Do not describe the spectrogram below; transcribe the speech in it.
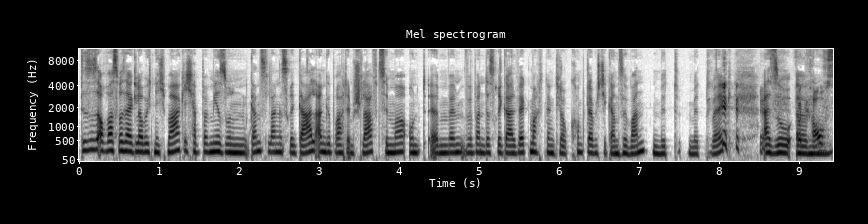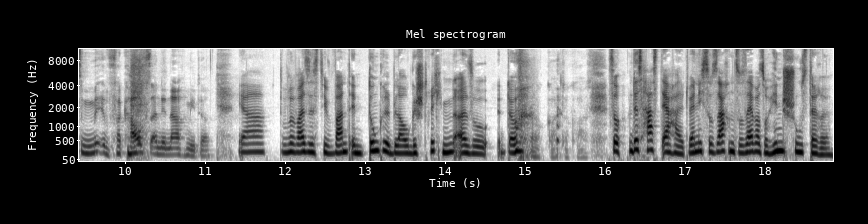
das ist auch was, was er, glaube ich, nicht mag. Ich habe bei mir so ein ganz langes Regal angebracht im Schlafzimmer und ähm, wenn, wenn man das Regal wegmacht, dann glaub, kommt, glaube ich, die ganze Wand mit, mit weg. Also ähm, Verkauf's, verkauf's an den Nachmieter. ja, dummerweise ist die Wand in dunkelblau gestrichen. Also da, Oh Gott, oh Gott. so und das hasst er halt, wenn ich so Sachen so selber so hinschustere.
